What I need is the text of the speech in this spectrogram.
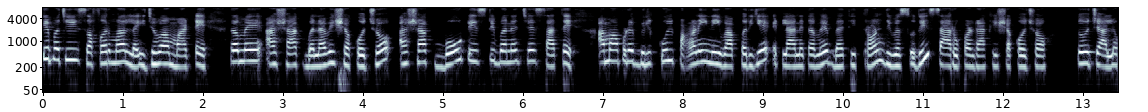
કે પછી સફરમાં લઈ જવા માટે તમે આ શાક બનાવી શકો છો. આ શાક બહુ ટેસ્ટી બને છે. સાથે આમાં આપણે બિલકુલ પાણી નહીં વાપરીએ એટલે આને તમે બેથી ત્રણ દિવસ સુધી સારું પણ રાખી શકો છો. તો ચાલો,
